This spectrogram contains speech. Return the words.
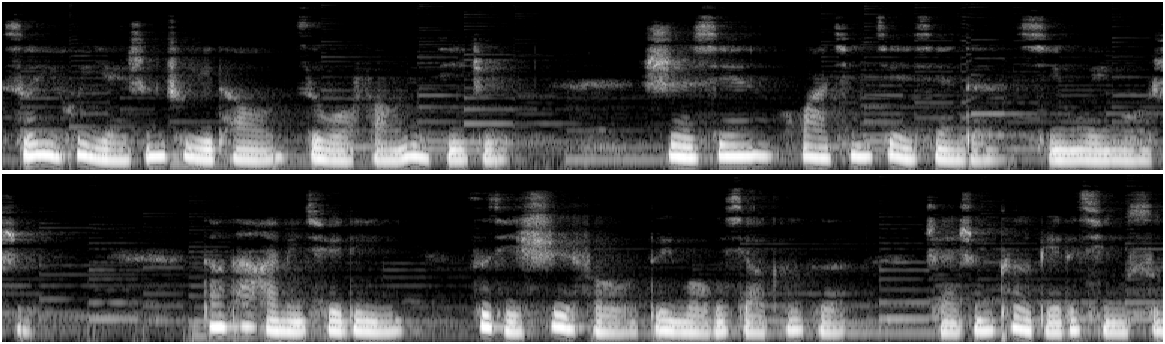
所以会衍生出一套自我防御机制，事先划清界限的行为模式。当他还没确定自己是否对某个小哥哥产生特别的情愫，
